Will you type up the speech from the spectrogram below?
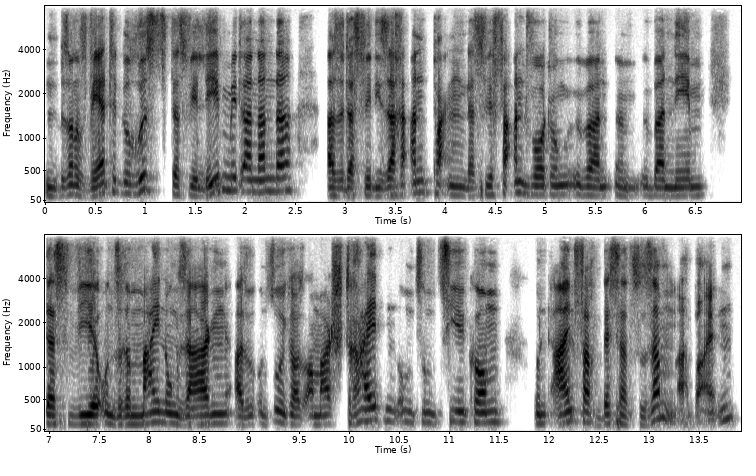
ein besonderes Wertegerüst, dass wir leben miteinander. Also, dass wir die Sache anpacken, dass wir Verantwortung über, ähm, übernehmen, dass wir unsere Meinung sagen, also uns durchaus auch mal streiten, um zum Ziel kommen und einfach besser zusammenarbeiten.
